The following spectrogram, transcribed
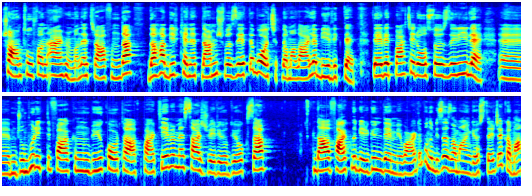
şu an Tufan Erhürman etrafında daha bir kenetlenmiş vaziyette bu açıklamalarla birlikte. Devlet Bahçeli o sözleriyle Cumhur İttifakı'nın büyük ortağı AK Parti'ye mi mesaj veriyordu yoksa daha farklı bir gündem mi vardı? Bunu bize zaman gösterecek ama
